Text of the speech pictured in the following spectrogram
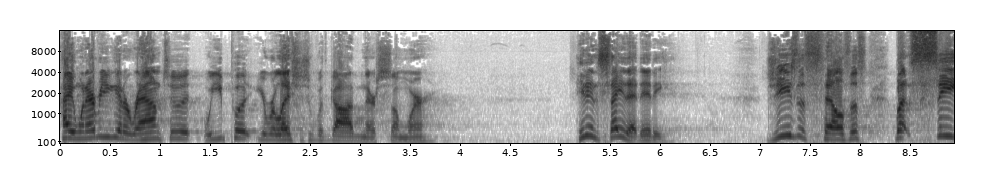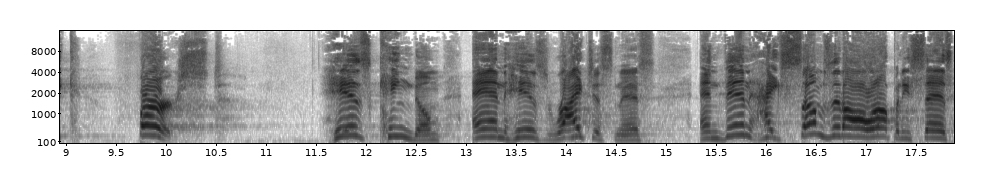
hey, whenever you get around to it, will you put your relationship with God in there somewhere? He didn't say that, did he? Jesus tells us, but seek first his kingdom and his righteousness. And then he sums it all up and he says,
